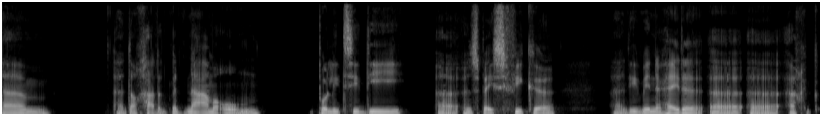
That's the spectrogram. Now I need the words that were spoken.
Um, dan gaat het met name om politie die uh, een specifieke, uh, die minderheden eigenlijk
